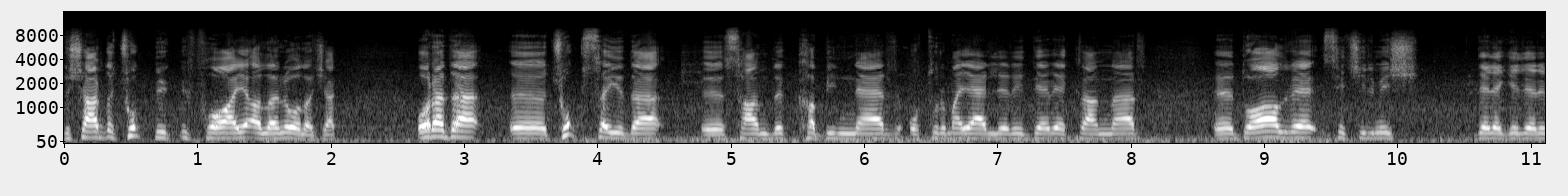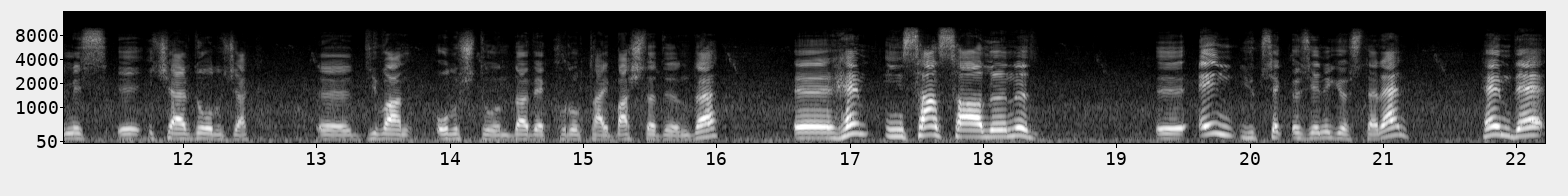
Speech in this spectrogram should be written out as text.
Dışarıda çok büyük bir fuaye alanı olacak. Orada e, çok sayıda e, sandık, kabinler, oturma yerleri, dev ekranlar, e, doğal ve seçilmiş delegelerimiz e, içeride olacak. E, divan oluştuğunda ve kurultay başladığında E, hem insan sağlığını e, en yüksek özeni gösteren hem de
